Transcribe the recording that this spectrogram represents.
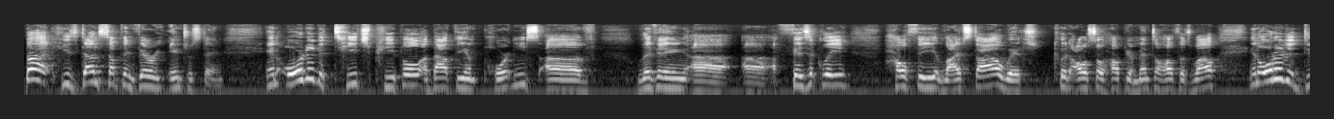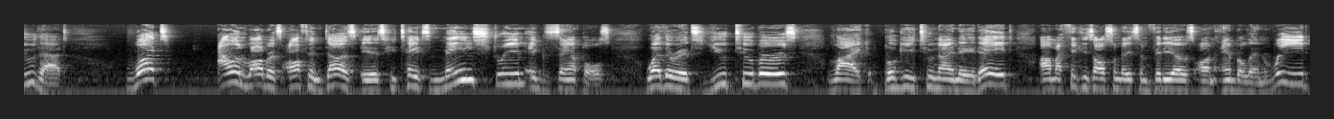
But he's done something very interesting. In order to teach people about the importance of living a, a physically healthy lifestyle, which could also help your mental health as well, in order to do that, what Alan Roberts often does is he takes mainstream examples, whether it's YouTubers like Boogie2988, um, I think he's also made some videos on Amberlynn Reed.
